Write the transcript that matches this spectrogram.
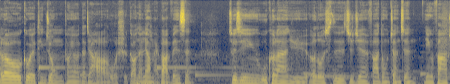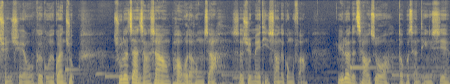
Hello，各位听众朋友，大家好，我是高能量奶爸 Vincent。最近乌克兰与俄罗斯之间发动战争，引发全球各国的关注。除了战场上炮火的轰炸，社区媒体上的攻防，舆论的操作都不曾停歇。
